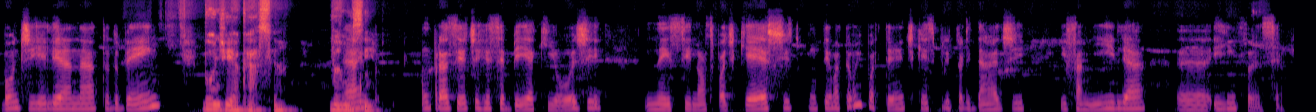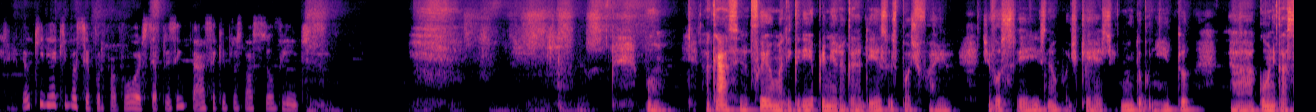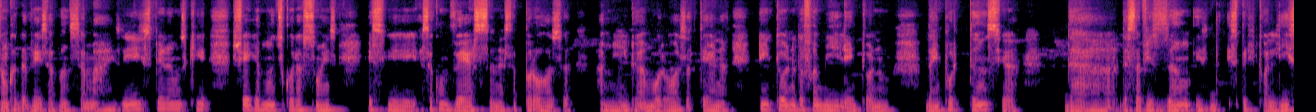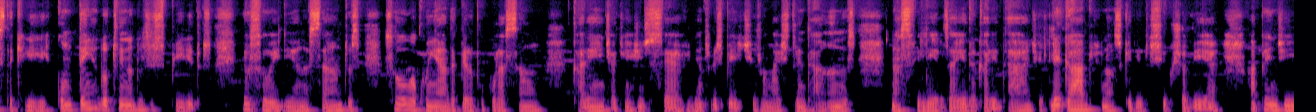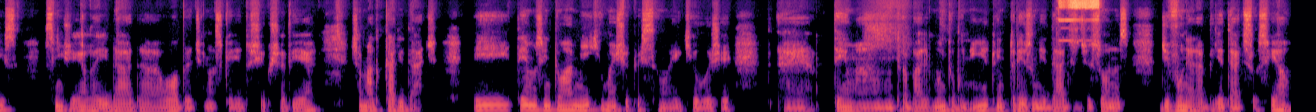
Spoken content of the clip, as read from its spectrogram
Bom dia, Eliana, tudo bem? Bom dia, Cássia. Vamos é sim. Um prazer te receber aqui hoje nesse nosso podcast, um tema tão importante que é espiritualidade e família uh, e infância. Eu queria que você, por favor, se apresentasse aqui para os nossos ouvintes. Bom, a Cássia, foi uma alegria. Primeiro agradeço o Spotify de vocês, né, o podcast, muito bonito. A comunicação cada vez avança mais e esperamos que chegue a muitos corações esse, essa conversa, nessa prosa amiga, uhum. amorosa, terna, em torno da família, em torno da importância da, dessa visão espiritualista que contém a doutrina dos espíritos. Eu sou Eliana Santos, sou acunhada pela população carente a quem a gente serve dentro do espiritismo há mais de 30 anos, nas fileiras aí da caridade, legado de nosso querido Chico Xavier, aprendiz singela aí da, da obra de nosso querido Chico Xavier, chamado Caridade. E temos então a MIC, uma instituição aí que hoje é, tem uma, um trabalho muito bonito em três unidades de zonas de vulnerabilidade social.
